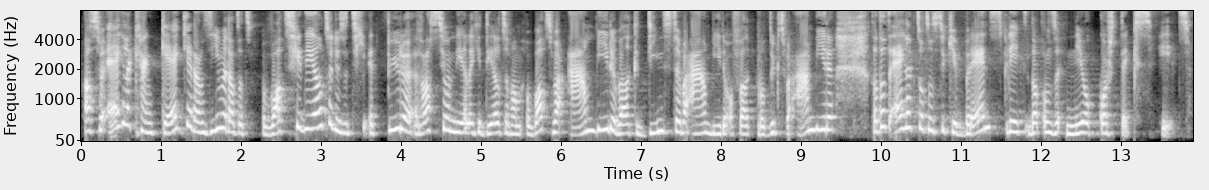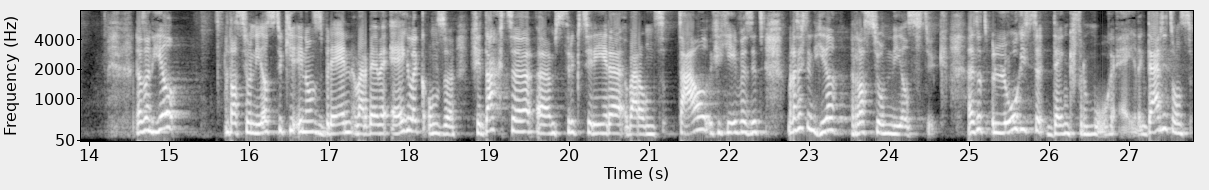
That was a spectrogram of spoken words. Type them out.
Als we eigenlijk gaan kijken, dan zien we dat het wat-gedeelte, dus het, het pure rationele gedeelte van wat we aanbieden, welke diensten we aanbieden of welk product we aanbieden, dat dat eigenlijk tot een stukje brein spreekt dat onze neocortex heet. Dat is een heel rationeel stukje in ons brein, waarbij we eigenlijk onze gedachten um, structureren, waar ons taalgegeven zit. Maar dat is echt een heel rationeel stuk. Dat is het logische denkvermogen eigenlijk. Daar zit ons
